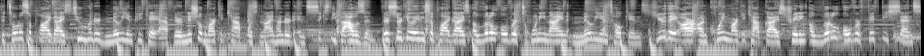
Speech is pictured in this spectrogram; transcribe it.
The total supply, guys, 200 million PKF. Their initial market cap was 960,000. Their circulating supply, guys, a little over 29 million million tokens. Here they are on CoinMarketCap, guys, trading a little over 50 cents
